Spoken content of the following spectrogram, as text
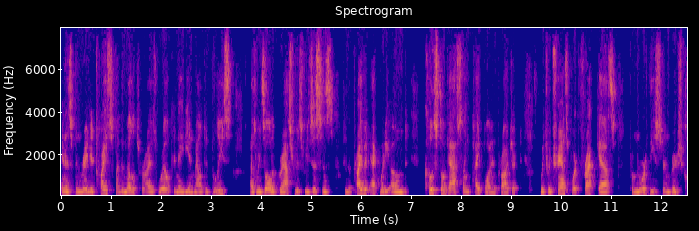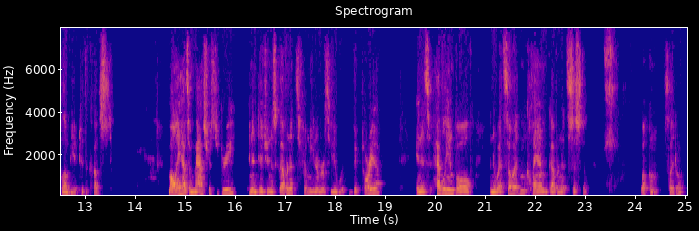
and has been raided twice by the militarized Royal Canadian Mounted Police as a result of grassroots resistance to the private equity owned Coastal GasLink pipeline project, which would transport frack gas from northeastern British Columbia to the coast. Molly has a master's degree in Indigenous governance from the University of Victoria and is heavily involved in the Wet'suwet'en clan governance system. Welcome, Slato.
